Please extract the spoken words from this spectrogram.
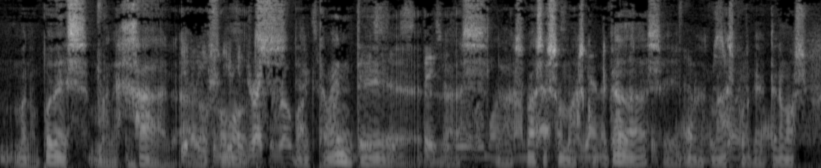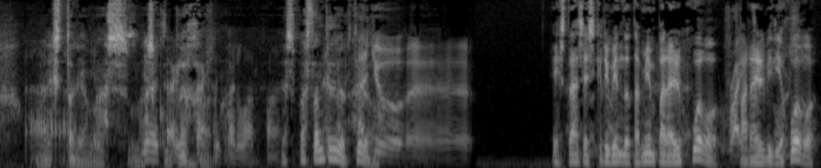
bueno, puedes manejar a los robots directamente, las, bases son más complicadas y más porque tenemos una uh, historia más, más compleja. Es bastante divertido. Uh, ¿Estás escribiendo también para el juego, para el videojuego?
